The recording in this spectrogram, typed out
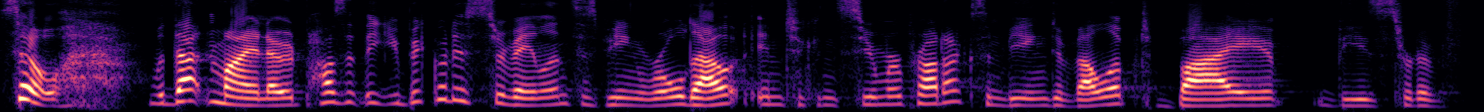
So, with that in mind, I would posit that ubiquitous surveillance is being rolled out into consumer products and being developed by these sort of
